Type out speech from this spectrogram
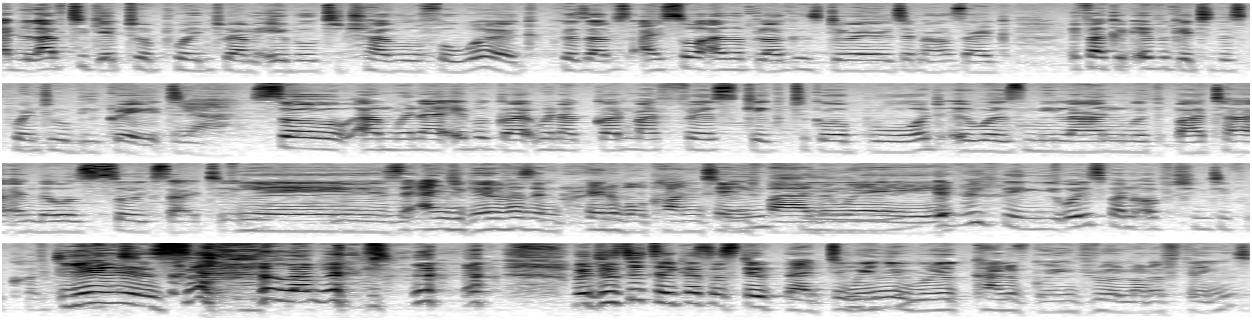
I'd love to get to a point where I'm able to travel for work because I've, i saw other bloggers do it, and I was like, if I could ever get to this point, it would be great. Yeah. So um, when I ever got when I got my first gig to go abroad, it was Milan with Bata, and that was so exciting. Yes, mm. and you gave us incredible content, Thank by you. the way. Everything you always find an opportunity for content. Yes, I love it. but just to take us a step back to mm-hmm. when you mm-hmm. were kind of going through a lot of things,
